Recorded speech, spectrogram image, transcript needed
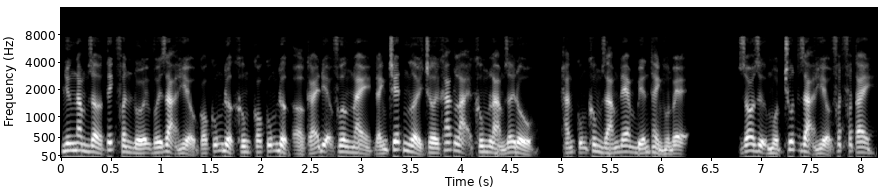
Nhưng năm giờ tích phân đối với dạ hiệu có cũng được không có cũng được, ở cái địa phương này đánh chết người chơi khác lại không làm rơi đồ, hắn cũng không dám đem biến thành hồn vệ. Do dự một chút dạ hiệu phất phất tay.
